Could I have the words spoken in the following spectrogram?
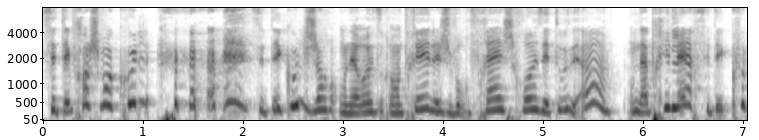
C'était franchement cool. c'était cool, genre on est rentré, les cheveux fraîches, roses et tout. ah, on a pris l'air, c'était cool.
